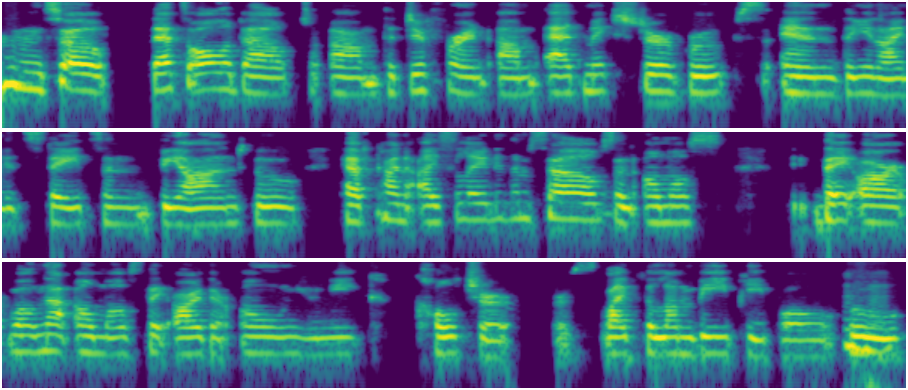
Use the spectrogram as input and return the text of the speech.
Mhm, So that's all about um, the different um, admixture groups in the United States and beyond who have kind of isolated themselves and almost they are well not almost they are their own unique cultures like the Lumbee people hmm who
